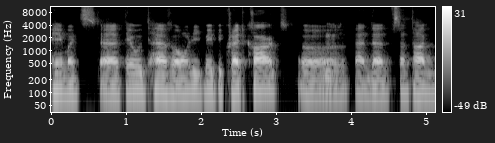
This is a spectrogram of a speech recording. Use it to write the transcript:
payments. Uh, they would have only maybe credit card, uh, mm. and then sometimes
